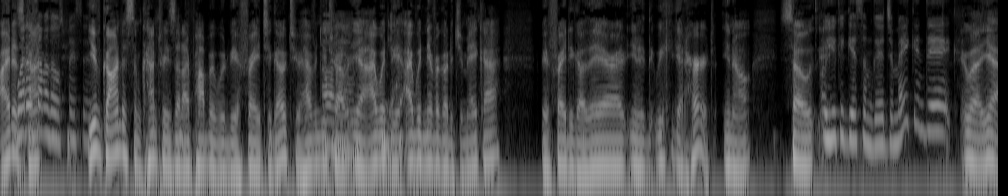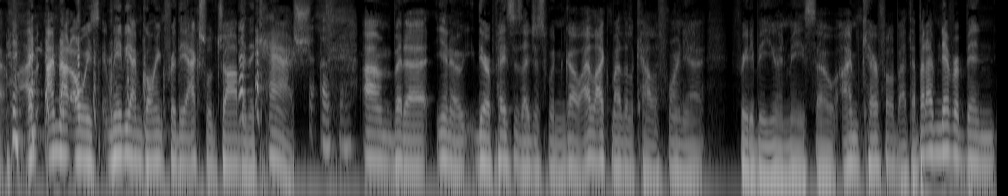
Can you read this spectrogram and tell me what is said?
Aida's What are some of those places? You've gone to some countries that I probably would be afraid to go to, haven't you? Oh, traveled? yeah. Yeah. I would. Be, Yeah. I would never go to Jamaica. Be afraid to go there. You know, we could get hurt. You know, so Or you could get some good Jamaican dick. well, yeah, I'm, I'm not always. Maybe I'm going for the actual job and the cash. Okay. Um, but uh, you know, there are places I just wouldn't go. I like my little California, free to be you and me. So I'm careful about that. But I've never been.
